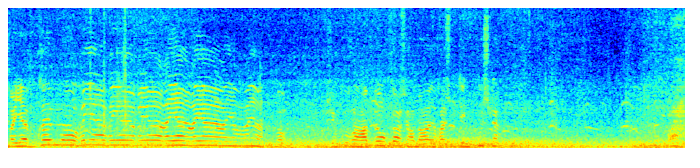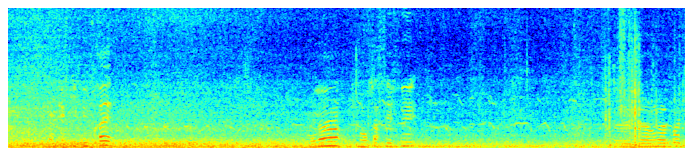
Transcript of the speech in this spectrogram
Bah il n'y a vraiment rien, rien, rien, rien, rien. Un peu encore, je vais en rajouter une couche là. Ah, Qu'est-ce qui fait frais Voilà, bon ça c'est fait. Euh, j'ai ma boîte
